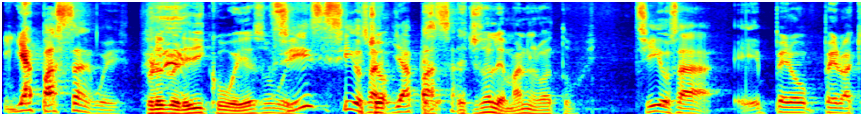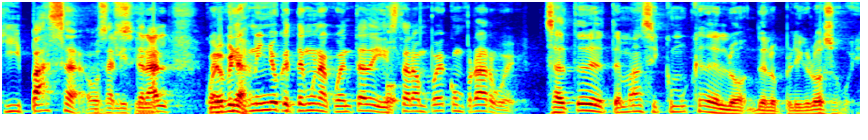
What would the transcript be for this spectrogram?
Y ya pasa, güey. Pero es verídico, güey, eso, güey. Sí, sí, sí, o sea, ya pasa. de hecho, es alemán el vato, güey. Sí, o sea, eh, pero, pero aquí pasa, o sea, literal, cualquier niño que tenga una cuenta de Instagram puede comprar, güey. Salte del tema así como que de lo, de lo peligroso, güey.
